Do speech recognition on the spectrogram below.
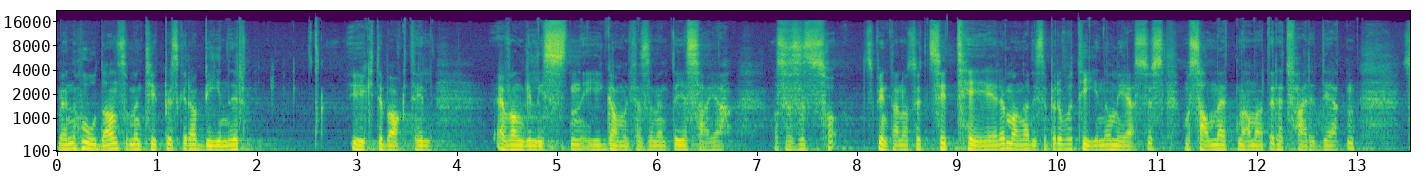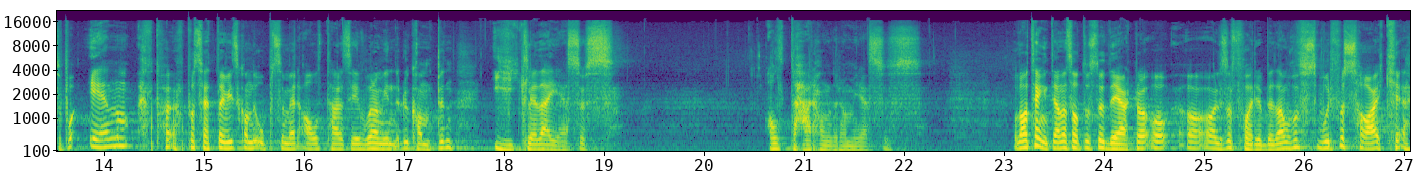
Men hodet hans, som en typisk rabbiner, gikk tilbake til evangelisten i Gammeltestamentet, Jesaja. Og så, så, så begynte han å sitere mange av disse profetiene om Jesus, om sannheten, han har rettferdigheten. Så på, en, på, på sett og vis kan du oppsummere alt her og si hvordan vinner du kampen? Ikle deg Jesus. Alt det her handler om Jesus. Og Da tenkte jeg når jeg satt og studerte og, og, og, liksom forberedte meg, hvorfor, hvorfor, sa ikke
